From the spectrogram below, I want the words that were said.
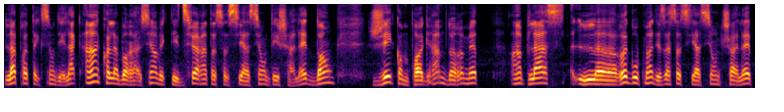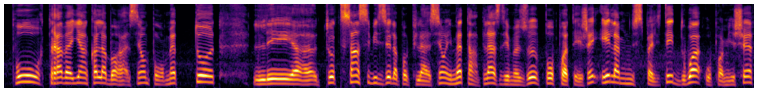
la protection des lacs en collaboration avec les différentes associations des chalets. Donc, j'ai comme programme de remettre en place le regroupement des associations de chalets pour travailler en collaboration pour mettre toutes les, euh, sensibiliser la population et mettre en place des mesures pour protéger. Et la municipalité doit, au premier chef,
